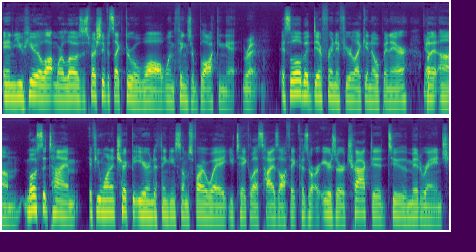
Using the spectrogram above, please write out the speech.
and you hear a lot more lows, especially if it's like through a wall when things are blocking it. Right. It's a little bit different if you're like in open air, Yeah. but um, most of the time, if you want to trick the ear into thinking something's far away, you take less highs off it because our ears are attracted to the mid range,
